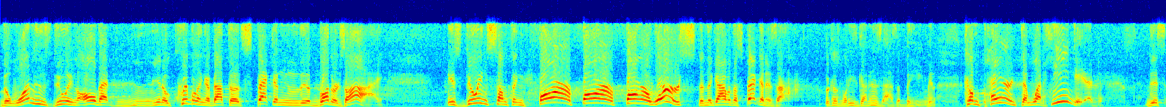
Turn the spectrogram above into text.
the one who's doing all that, you know, quibbling about the speck in the brother's eye is doing something far, far, far worse than the guy with the speck in his eye. Because what he's got in his eye is a beam. You know, compared to what he did, this,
